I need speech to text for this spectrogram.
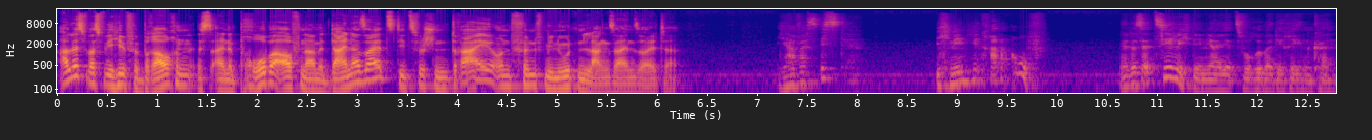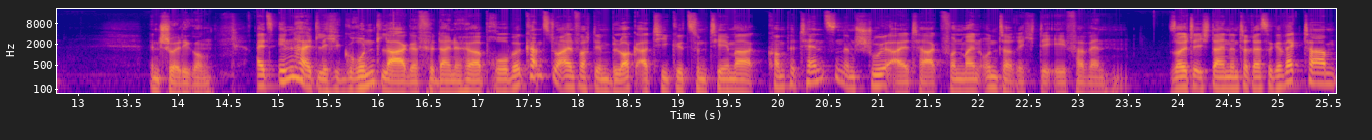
Alles, was wir hierfür brauchen, ist eine Probeaufnahme deinerseits, die zwischen drei und fünf Minuten lang sein sollte. Ja, was ist denn? Ich nehme hier gerade auf. Ja, das erzähle ich denen ja jetzt, worüber die reden können. Entschuldigung. Als inhaltliche Grundlage für deine Hörprobe kannst du einfach den Blogartikel zum Thema Kompetenzen im Schulalltag von meinunterricht.de verwenden. Sollte ich dein Interesse geweckt haben,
